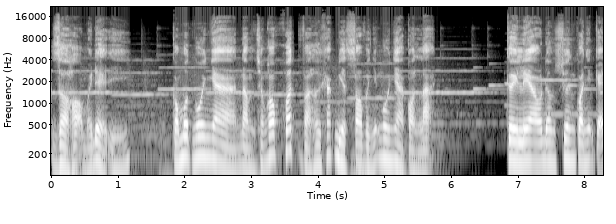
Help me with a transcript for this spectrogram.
Giờ họ mới để ý, có một ngôi nhà nằm trong góc khuất và hơi khác biệt so với những ngôi nhà còn lại. Cây leo đâm xuyên qua những kẽ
